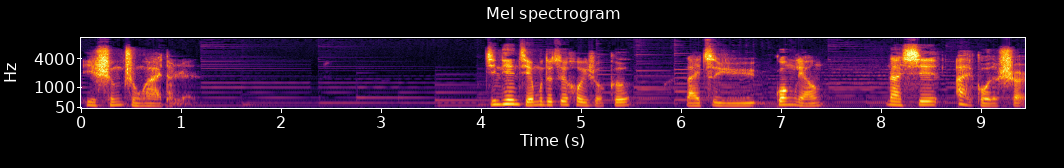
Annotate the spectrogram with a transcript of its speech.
一生钟爱的人。今天节目的最后一首歌，来自于光良，《那些爱过的事儿》。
